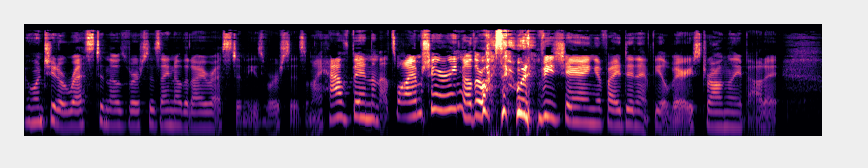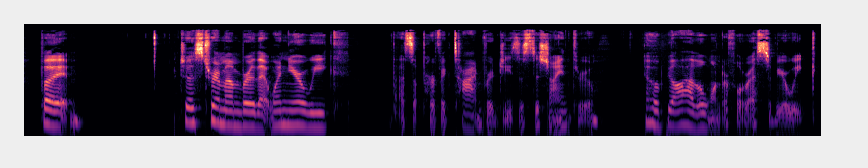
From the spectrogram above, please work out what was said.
I want you to rest in those verses. I know that I rest in these verses and I have been and that's why I'm sharing. Otherwise I wouldn't be sharing if I didn't feel very strongly about it. But just remember that when you're weak, that's a perfect time for Jesus to shine through. I hope you all have a wonderful rest of your week.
